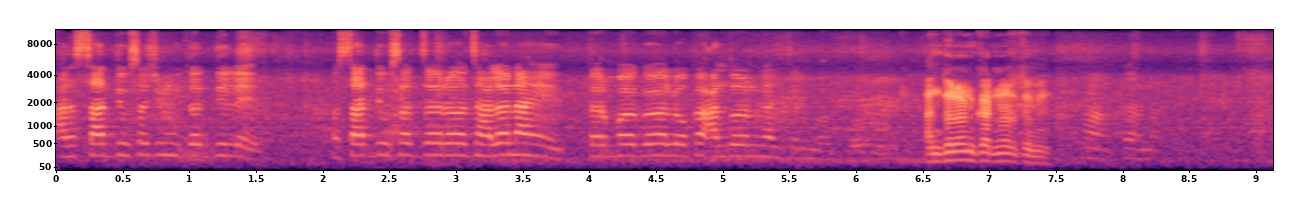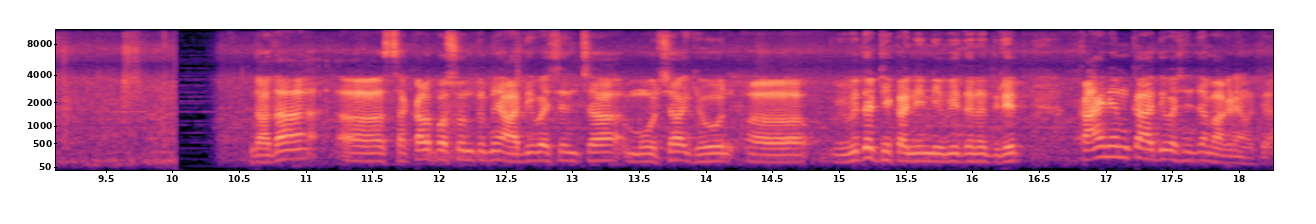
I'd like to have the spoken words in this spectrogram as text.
आता सात दिवसाची मुदत दिले. सात दिवसात जर झालं नाही तर मग लोक आंदोलन घालतील मग. आंदोलन करणार तुम्ही? हां करणार. दादा सकाळपासून तुम्ही आदिवासींचा मोर्चा घेऊन विविध ठिकाणी निवेदनं दिलीत. काय नेमकं आदिवासींच्या मागण्या होत्या?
